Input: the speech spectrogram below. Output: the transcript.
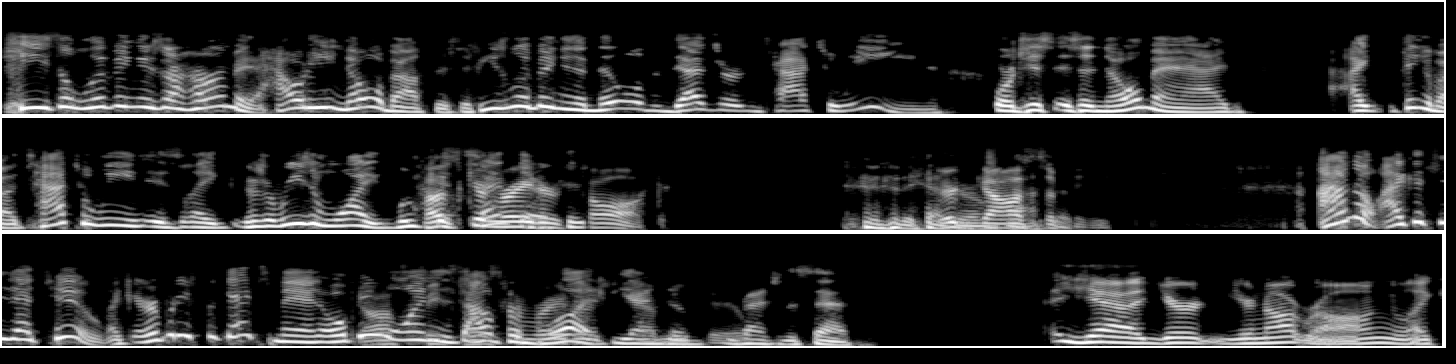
he's a living as a hermit. How would he know about this? If he's living in the middle of the desert in Tatooine, or just as a nomad, I think about it, Tatooine is like there's a reason why Luke Tusken Raiders talk. they are gossipy. I don't know. I could see that too. Like everybody forgets, man. Obi Wan is out for blood at the end of Revenge of the Sith. Yeah, you're you're not wrong. Like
